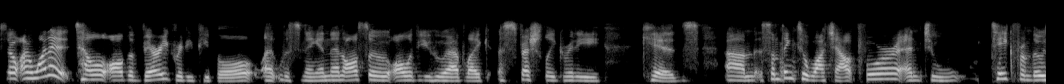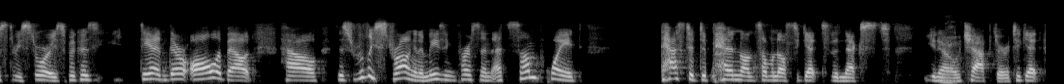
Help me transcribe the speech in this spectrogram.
So I want to tell all the very gritty people uh, listening, and then also all of you who have like especially gritty kids um, something to watch out for and to take from those three stories because dan they're all about how this really strong and amazing person at some point has to depend on someone else to get to the next you know yeah. chapter to get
